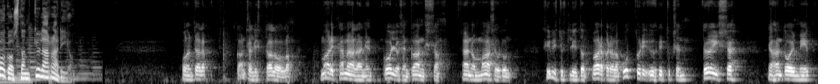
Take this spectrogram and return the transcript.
Pogostan kyläradio. Olen täällä kansallistalolla Maarit Hämäläinen Koljosen kanssa. Hän on maaseudun sivistysliiton Vaarakarjalan kulttuuriyhdistyksen töissä ja hän toimii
